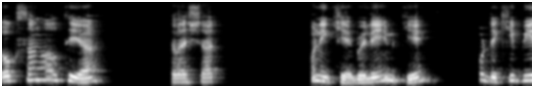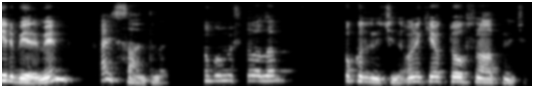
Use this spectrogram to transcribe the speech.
96'ya arkadaşlar 12'ye böleyim ki buradaki bir birimim kaç santimetre bunu bulmuş olalım. 9'un içinde 12 yok 96'ın içinde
